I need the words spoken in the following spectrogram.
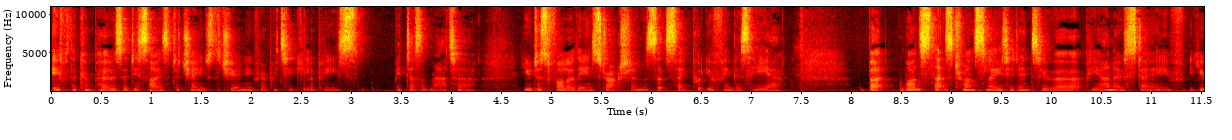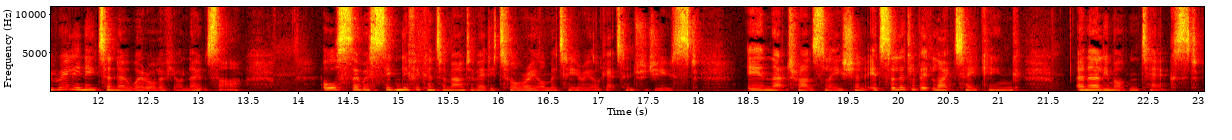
if the composer decides to change the tuning for a particular piece, it doesn't matter. You just follow the instructions that say put your fingers here. But once that's translated into a piano stave, you really need to know where all of your notes are. Also, a significant amount of editorial material gets introduced in that translation. It's a little bit like taking an early modern text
